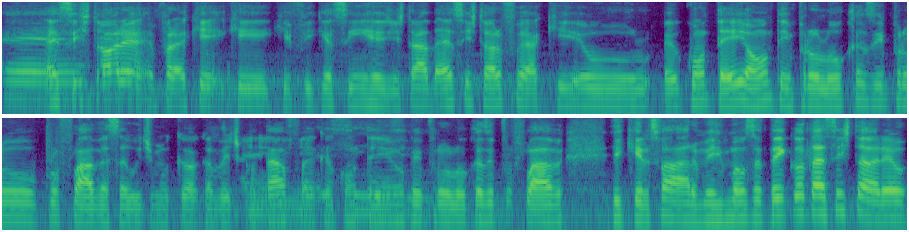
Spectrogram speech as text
É... Essa história, para que, que, que fique assim registrada, essa história foi a que eu, eu contei ontem pro Lucas e pro, pro Flávio. Essa última que eu acabei de contar é, foi a que eu contei sim, ontem sim. pro Lucas e pro Flávio. E que eles falaram: meu irmão, você tem que contar essa história. Eu,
